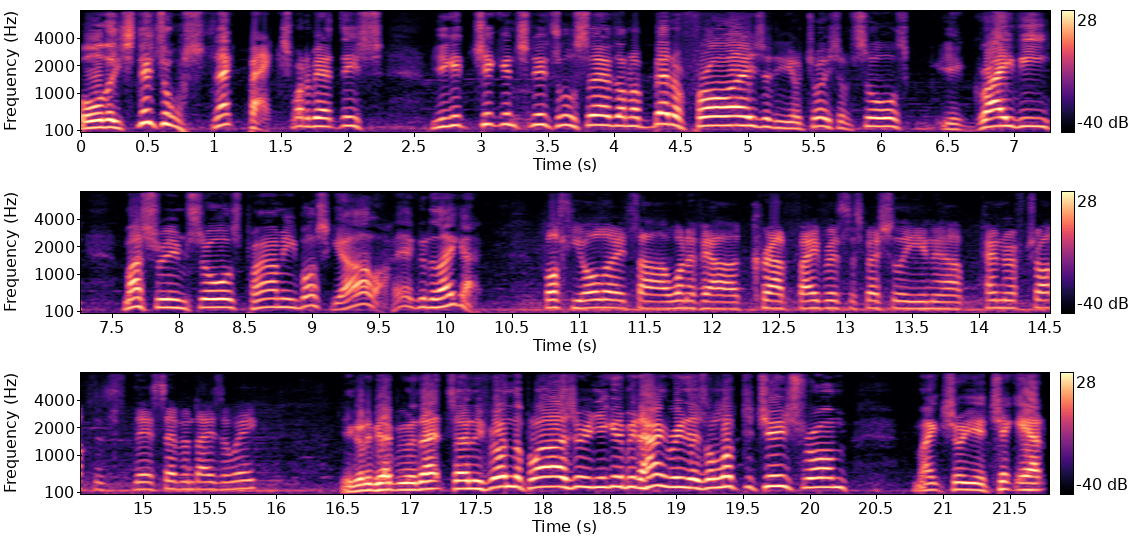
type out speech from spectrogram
All the schnitzel snack packs. What about this? You get chicken schnitzel served on a bed of fries and your choice of sauce, your gravy, mushroom sauce, palmy, boscaiola. How good do they go? Boscaiola, it's uh, one of our crowd favourites, especially in our Penrith truck. It's there seven days a week. You've got to be happy with that. So if you're on the plaza and you get a bit hungry, there's a lot to choose from. Make sure you check out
